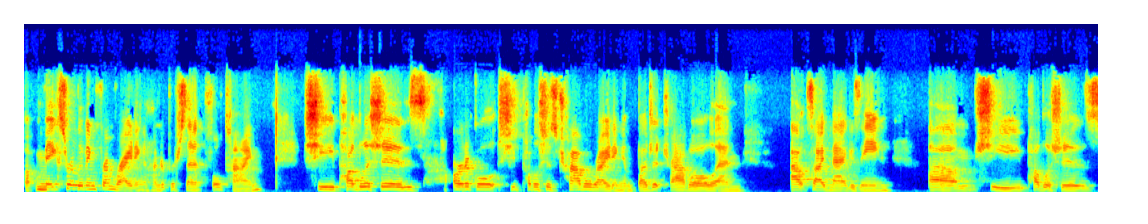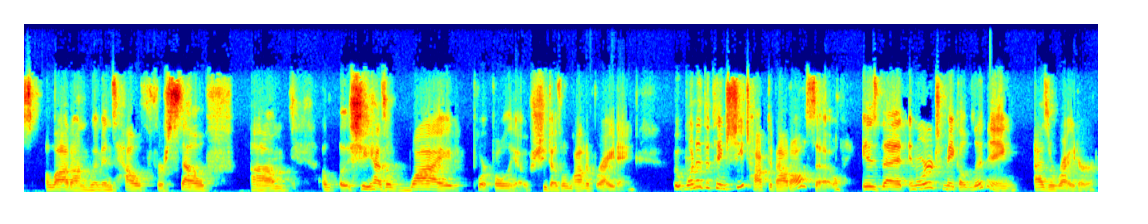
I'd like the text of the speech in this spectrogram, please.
uh, makes her living from writing 100% full time. She publishes article, she publishes travel writing and budget travel and outside magazine. Um, she publishes a lot on women's health for self. Um, she has a wide portfolio. She does a lot of writing. But one of the things she talked about also is that in order to make a living as a writer,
